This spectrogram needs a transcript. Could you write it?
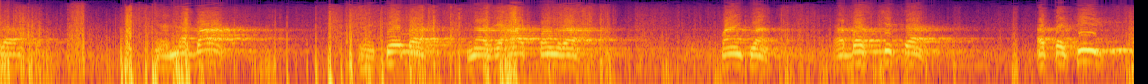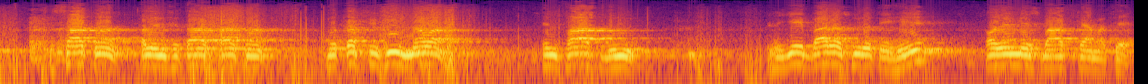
کا نبا چوتھا نازیات پندرہ، پانچواں ابس چت اتقیب ساتواں الانفطار ساتواں متفقی نواں، انفاق بنی۔ یہ بارہ صورتیں ہیں اور ان میں اس بات قیامت ہے۔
